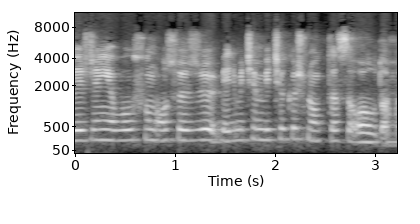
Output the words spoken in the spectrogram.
Virginia Woolf'un o sözü benim için bir çıkış noktası oldu.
